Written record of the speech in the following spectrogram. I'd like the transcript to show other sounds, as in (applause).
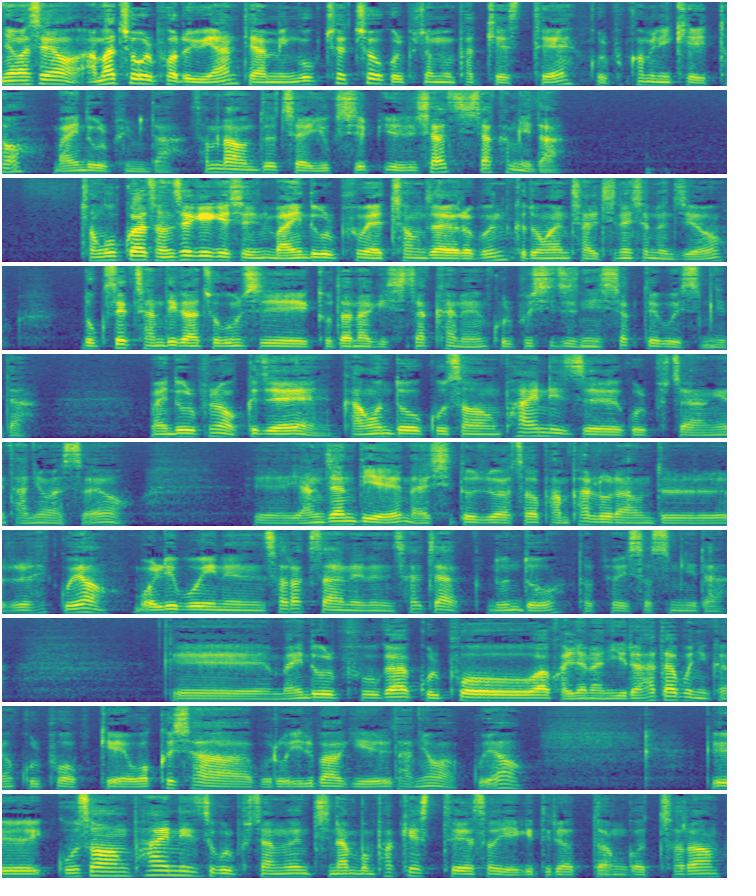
안녕하세요. 아마추어 골퍼를 위한 대한민국 최초 골프 전문 팟캐스트의 골프 communicator 마인드 골프입니다. 3라운드 제 61샷 시작합니다. 전국과 전 세계에 계신 마인드 골프 애청자 여러분 그동안 잘 지내셨는지요? 녹색 잔디가 조금씩 돋아나기 시작하는 골프 시즌이 시작되고 있습니다. 마인드 골프는 엊그제 강원도 고성 파인리즈 골프장에 다녀왔어요. 예, 양잔디에 날씨도 좋아서 반팔로 라운드를 했고요. 멀리 보이는 설악산에는 살짝 눈도 덮여 있었습니다. 그 마인드 골프가 골프와 관련한 일을 하다 보니까 골프 업계 워크샵으로 1박 2일 다녀왔고요. 그 고성 파인리즈 골프장은 지난번 팟캐스트에서 얘기 드렸던 것처럼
